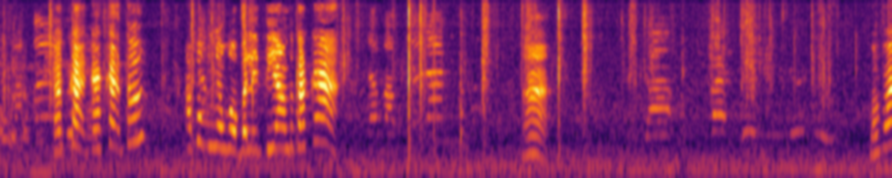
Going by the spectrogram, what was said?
Awal lah. Kakak, kakak tu. Apa menyogok balik tiang tu kakak? Ha, berapa?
